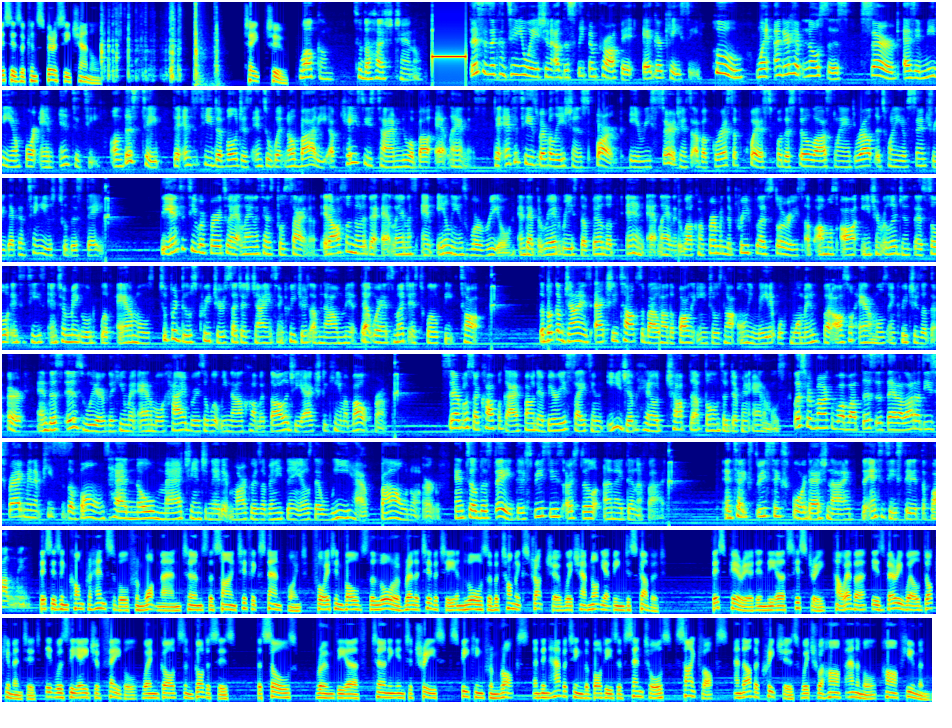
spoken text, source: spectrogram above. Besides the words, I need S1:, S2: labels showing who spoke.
S1: This is a conspiracy channel. Tape 2.
S2: Welcome to the Hush channel. This is a continuation of the sleeping prophet Edgar Cayce, who, when under hypnosis, served as a medium for an entity. On this tape, the entity divulges into what nobody of Cayce's time knew about Atlantis. The entity's revelation sparked a resurgence of aggressive quests for the still lost land throughout the 20th century that continues to this day. The entity referred to Atlantis as Poseidon. It also noted that Atlantis and aliens were real, and that the red race developed in Atlantis, while confirming the pre flood stories of almost all ancient religions that soul entities intermingled with animals to produce creatures such as giants and creatures of Nile myth that were as much as 12 feet tall. The book of Giants actually talks about how the fallen angels not only made it with woman, but also animals and creatures of the earth. And this is where the human animal hybrids of what we now call mythology actually came about from. Several sarcophagi found at various sites in Egypt held chopped up bones of different animals. What's remarkable about this is that a lot of these fragmented pieces of bones had no matching genetic markers of anything else that we have found on Earth. Until this day, their species are still unidentified. In text 364 9, the entity stated the following
S1: This is incomprehensible from what man terms the scientific standpoint, for it involves the law of relativity and laws of atomic structure which have not yet been discovered. This period in the Earth's history, however, is very well documented. It was the age of fable, when gods and goddesses, the souls, roamed the earth, turning into trees, speaking from rocks, and inhabiting the bodies of centaurs, cyclops, and other creatures which were half animal, half human.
